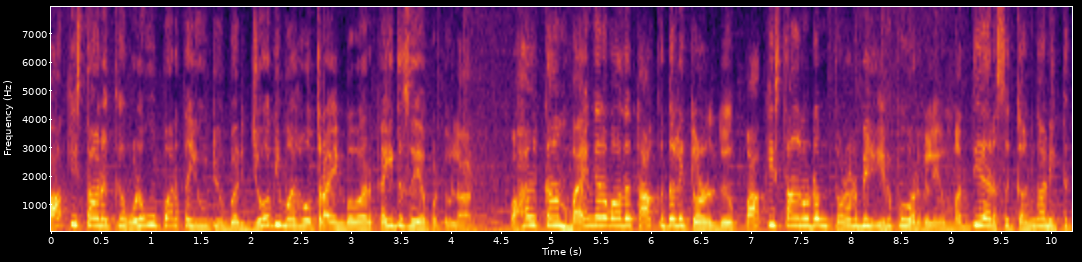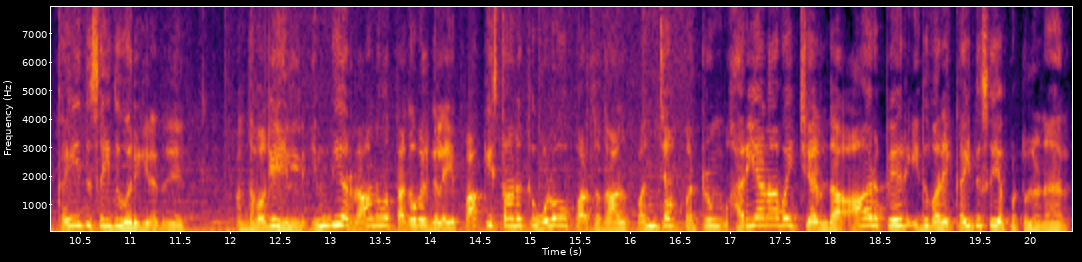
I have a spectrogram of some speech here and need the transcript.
பாகிஸ்தானுக்கு உளவு பார்த்த யூடியூபர் ஜோதி மல்ஹோத்ரா என்பவர் கைது செய்யப்பட்டுள்ளார். பஹல்காம் பயங்கரவாத தாக்குதலை தொடர்ந்து பாகிஸ்தானுடன் தொடர்பில் இருப்பவர்களையும் மத்திய அரசு கண்காணித்து கைது செய்து வருகிறது. அந்த வகையில் இந்திய ராணுவ தகவல்களை பாகிஸ்தானுக்கு உளவு பார்த்ததால் பஞ்சாப் மற்றும் ஹரியானாவைச் சேர்ந்த ஆறு பேர் இதுவரை கைது செய்யப்பட்டுள்ளனர்.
